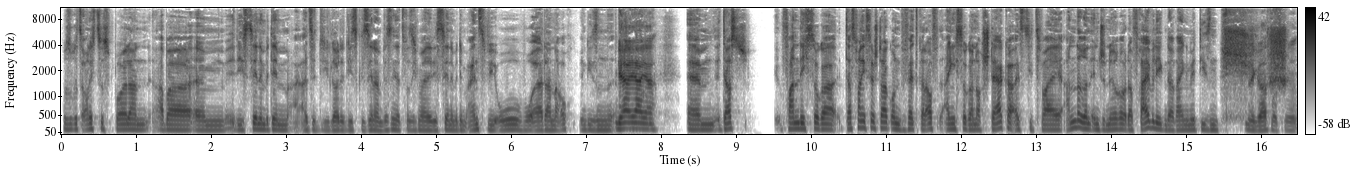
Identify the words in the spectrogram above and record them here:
versuche jetzt auch nicht zu spoilern, aber ähm, die Szene mit dem, also die Leute, die es gesehen haben, wissen jetzt, was ich meine, die Szene mit dem 1WO, wo er dann auch in diesen, ja, ja, ja. ähm, das fand ich sogar, das fand ich sehr stark und mir fällt gerade auf, eigentlich sogar noch stärker als die zwei anderen Ingenieure oder Freiwilligen da rein mit diesen, Mit den Gasmasken, ja.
